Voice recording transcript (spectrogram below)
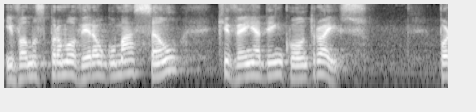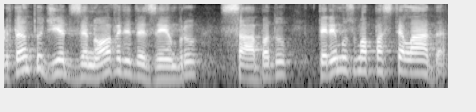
e vamos promover alguma ação que venha de encontro a isso. Portanto, dia 19 de dezembro, sábado, teremos uma pastelada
